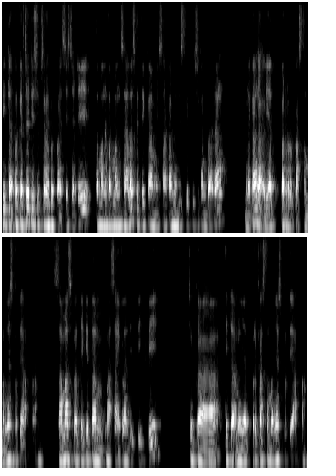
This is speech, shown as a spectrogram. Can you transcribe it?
tidak bekerja di subscriber basis. Jadi teman-teman sales ketika misalkan mendistribusikan barang, mereka nggak lihat per customer-nya seperti apa. Sama seperti kita masang iklan di TV, juga tidak melihat per customer-nya seperti apa.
